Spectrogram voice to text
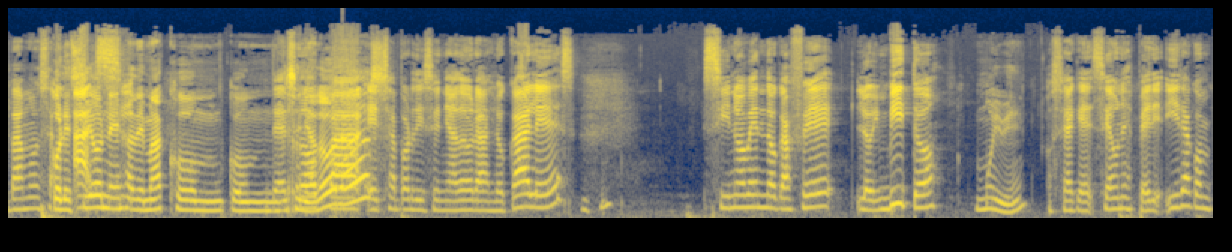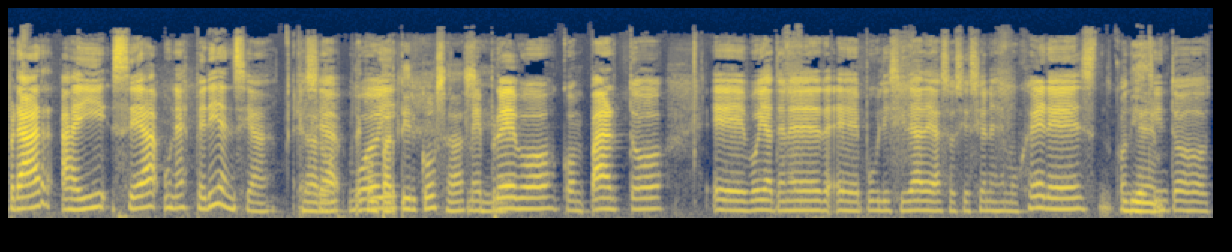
Vamos colecciones además con, con diseñadoras ropa hecha por diseñadoras locales. Si no vendo café, lo invito. Muy bien. O sea que sea una ir a comprar ahí sea una experiencia. Claro, o sea, de compartir cosas. Me pruebo, comparto, eh, voy a tener eh, publicidad de asociaciones de mujeres con distintos.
